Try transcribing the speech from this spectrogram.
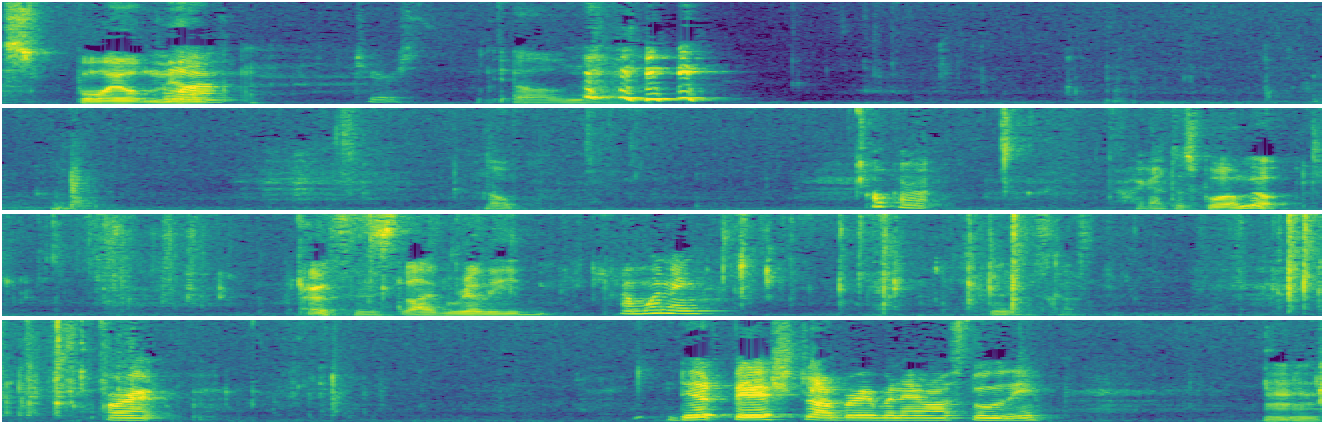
Spoiled Come milk. on. Cheers. Oh no. nope. Coconut. I got the spoiled milk. This is like really, I'm winning. really disgusting. All right. Dead fish, strawberry banana smoothie. Mm-mm.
